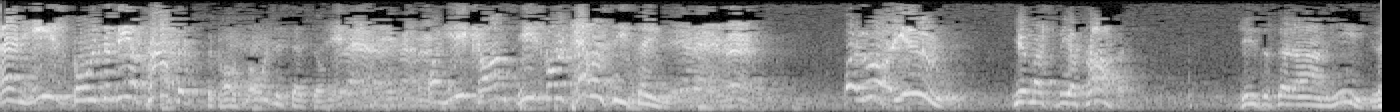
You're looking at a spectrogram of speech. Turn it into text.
And he's going to be a prophet because Moses said so. Amen. When he comes, he's going to tell us these things. Amen. But who are you? You must be a prophet. Jesus said, I'm he.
